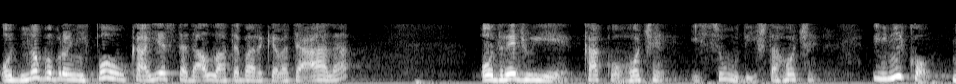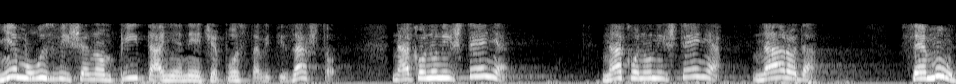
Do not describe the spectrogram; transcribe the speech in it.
Od mnogobrojnih pouka jeste da Allah te bareke ve taala određuje kako hoće i sudi šta hoće i niko njemu uzvišenom pitanje neće postaviti. Zašto? Nakon uništenja. Nakon uništenja naroda. Semud,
